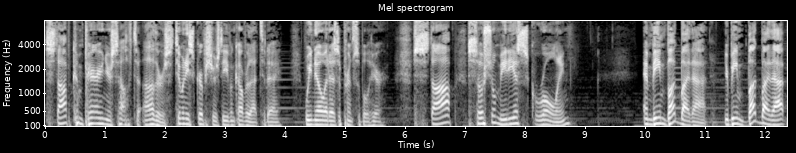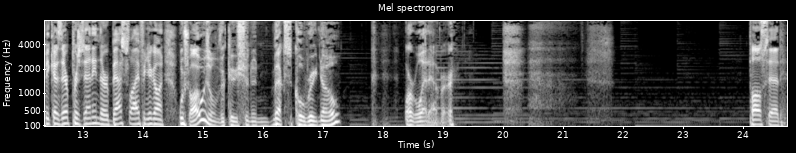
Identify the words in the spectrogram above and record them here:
Stop comparing yourself to others. Too many scriptures to even cover that today. We know it as a principle here. Stop social media scrolling and being bugged by that. You're being bugged by that because they're presenting their best life and you're going, wish I was on vacation in Mexico right now or whatever. Paul said,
